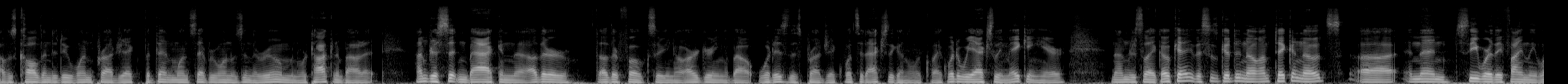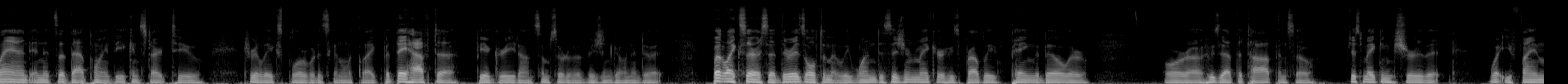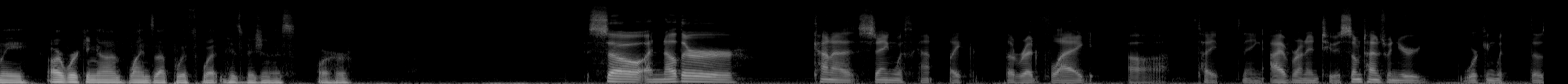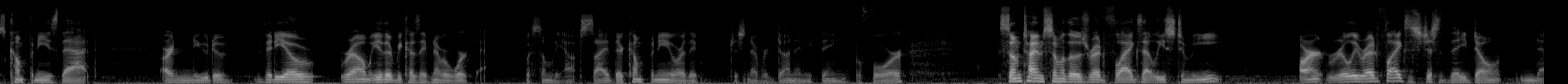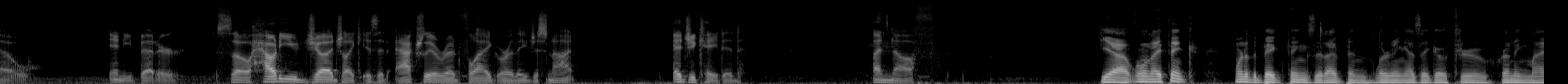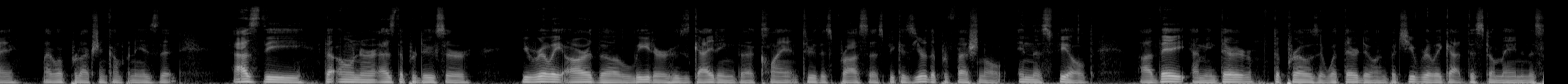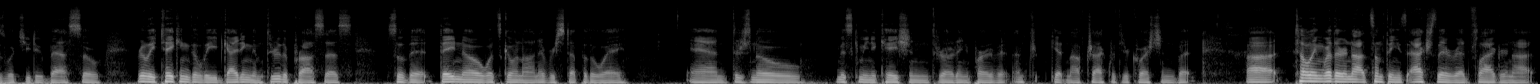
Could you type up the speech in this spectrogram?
I was called in to do one project, but then once everyone was in the room and we're talking about it, I'm just sitting back and the other the other folks are, you know, arguing about what is this project? What's it actually going to look like? What are we actually making here? And I'm just like, okay, this is good to know. I'm taking notes, uh, and then see where they finally land. And it's at that point that you can start to to really explore what it's going to look like. But they have to be agreed on some sort of a vision going into it. But like Sarah said, there is ultimately one decision maker who's probably paying the bill or or uh, who's at the top, and so just making sure that what you finally are working on lines up with what his vision is or her. So another kind of staying with kind of like the red flag uh, type thing I've run into is sometimes when you're working with those companies that are new to video realm, either because they've never worked with somebody outside their company or they've just never done anything before. Sometimes some of those red flags, at least to me, aren't really red flags. It's just they don't know any better. So how do you judge like is it actually a red flag or are they just not educated enough. Yeah, well, and I think one of the big things that I've been learning as I go through running my my little production company is that as the the owner, as the producer, you really are the leader who's guiding the client through this process because you're the professional in this field. Uh, they, I mean, they're the pros at what they're doing, but you've really got this domain and this is what you do best. So, really taking the lead, guiding them through the process so that they know what's going on every step of the way and there's no miscommunication throughout any part of it. I'm tr- getting off track with your question, but uh, telling whether or not something is actually a red flag or not.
